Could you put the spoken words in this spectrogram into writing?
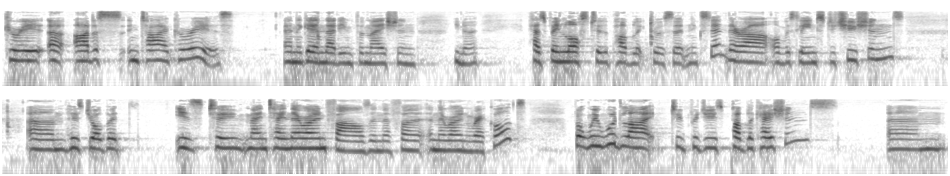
career, uh, artists' entire careers. And again, that information, you know, has been lost to the public to a certain extent. There are obviously institutions um, whose job it is to maintain their own files and their, and their own records. But we would like to produce publications. Um,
